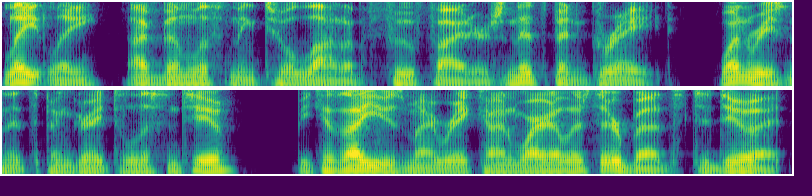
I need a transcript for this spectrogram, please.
Lately, I've been listening to a lot of the Foo Fighters, and it's been great. One reason it's been great to listen to, because I use my Raycon wireless earbuds to do it.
